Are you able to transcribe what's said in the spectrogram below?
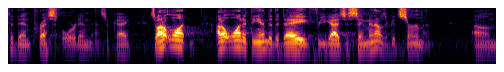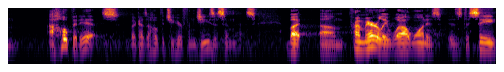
to then press forward in this, okay? So I don't want, I don't want at the end of the day for you guys to say, man, that was a good sermon. Um, I hope it is, because I hope that you hear from Jesus in this. But um, primarily, what I want is, is to see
